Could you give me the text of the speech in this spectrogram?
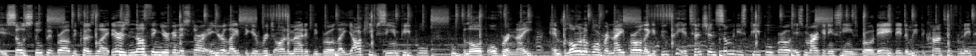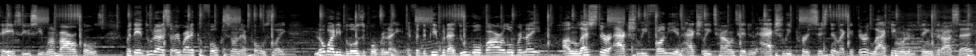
is so stupid, bro, because like there is nothing you're gonna start in your life to get rich automatically, bro. Like y'all keep seeing people who blow up overnight and blowing up overnight, bro. Like if you pay attention, some of these people, bro, it's marketing schemes, bro. They they delete the content from their page so you see one viral post, but they do that so everybody can focus on that post. Like nobody blows up overnight. And for the people that do go viral overnight, unless they're actually funny and actually talented and actually persistent, like if they're lacking one of the things that I said,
